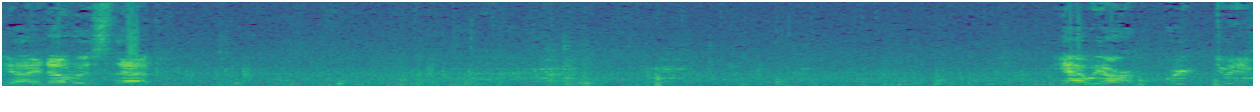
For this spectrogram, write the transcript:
Yeah, I noticed that. Yeah, we are. We're doing.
